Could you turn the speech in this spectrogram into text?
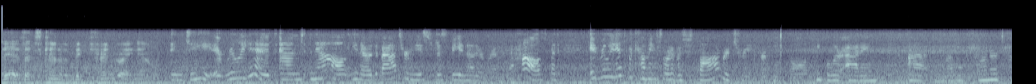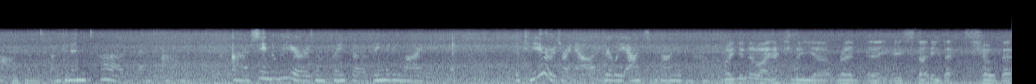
It is. That's kind of a big trend right now. Indeed, it really is. And now, you know, the bathroom used to just be another room in the house, but it really is becoming sort of a spa retreat for people. People are adding uh, marble countertops and sunken in tubs and um, uh, chandeliers in place of vanity lighting. It's, it's huge right now. It really adds to the value of your home. Well, you know, I actually uh, read study that showed that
